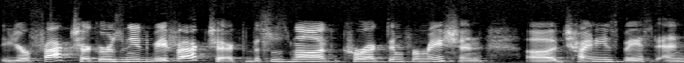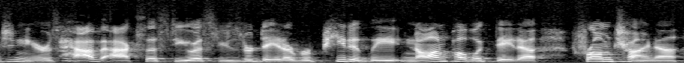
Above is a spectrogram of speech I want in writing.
your fact checkers need to be fact checked. This is not correct information. Uh, Chinese-based engineers have access to U.S. user data repeatedly, non-public data from China.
